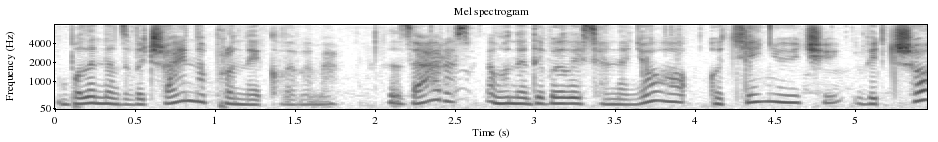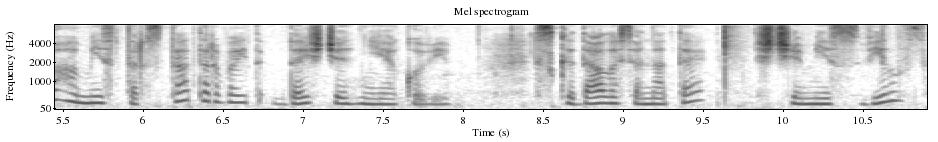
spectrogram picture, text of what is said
були надзвичайно проникливими. Зараз вони дивилися на нього, оцінюючи, від чого містер Статервейт дещо ніяковів. Скидалося на те, що міс Вілз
